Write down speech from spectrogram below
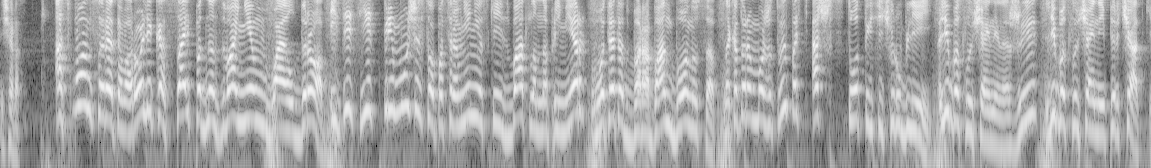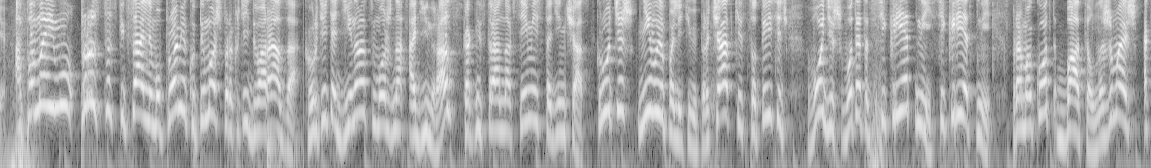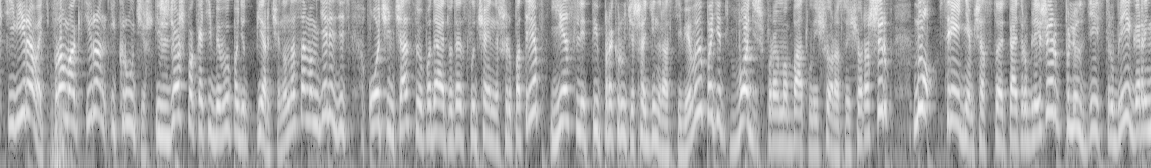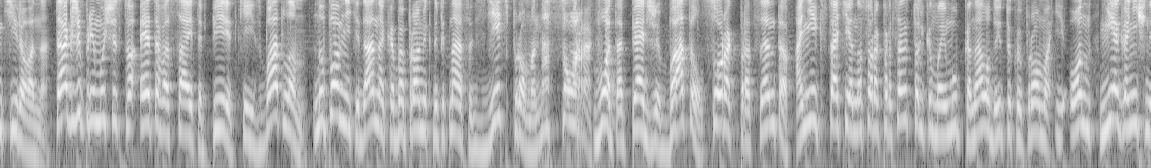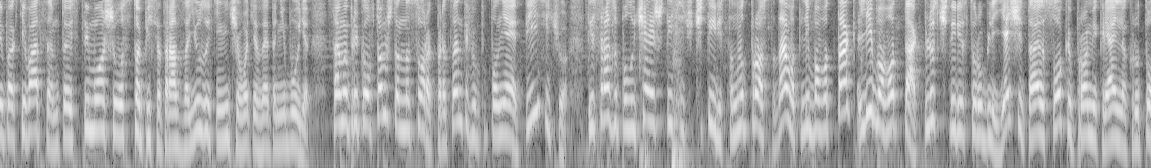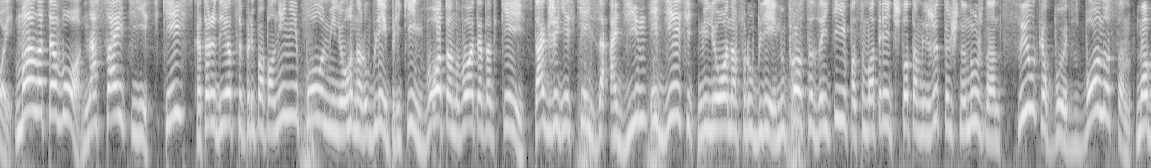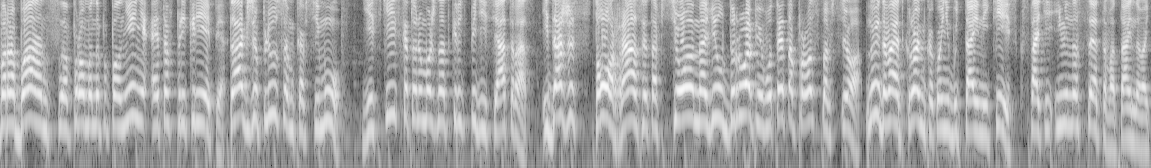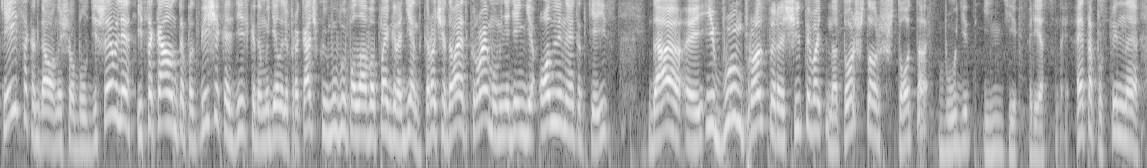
еще раз. А спонсор этого ролика сайт под названием Wild Drop. И здесь есть преимущество по сравнению с кейс батлом, например, вот этот барабан бонусов, на котором может выпасть аж 100 тысяч рублей. Либо случайные ножи, либо случайные перчатки. А по моему просто специальному промику ты можешь прокрутить два раза. Крутить один раз можно один раз, как ни странно, в 71 час. Крутишь, не выпали тебе перчатки, 100 тысяч, вводишь вот этот секретный, секретный промокод Battle, нажимаешь активировать, промо активирован и крутишь. И ждешь, пока тебе выпадет перчи. Но на самом деле здесь очень часто выпадает вот этот случайный ширпотреб. Если ты прокрутишь один раз, тебе выпадет, вводишь промо Battle еще раз, еще раз ширп. Ну, в среднем сейчас стоит 5 рублей ширп, плюс 10 рублей гарантированно. Также преимущество этого сайта перед кейс батлом. Ну, помните, да, на КБ промик на 15. Здесь промо на 40. Вот, опять же, батл 40%. Они, кстати, на 40% только моему каналу дают такой промо. И он не ограниченный по активациям. То есть ты можешь его 150 раз заюзать и ничего тебе за это не будет. Самый прикол в том, что он на 40% и пополняет 1000, ты сразу получаешь 1400. Ну вот просто, да, вот либо вот так, либо вот так. Плюс 400 рублей. Я считаю сок и промик реально крутой. Мало того, на сайте есть кейс, который дается при пополнении полумиллиона рублей. Прикинь, вот он, вот этот кейс. Также есть кейс за 1 и 10 миллионов рублей. Ну просто зайти и посмотреть, что там лежит, точно нужно. Ссылка будет с бонусом на барабан, с промо на пополнение. Это в прикрепе. Также плюсом ко всему, есть кейс, который можно открыть 50 раз. И даже 100 раз это все на вилдропе. Вот это просто все. Ну и давай откроем какой-нибудь тайный кейс. Кстати, именно с этого тайного кейса, когда он еще был дешевле, и с аккаунта подписчика здесь, когда мы делали прокачку, ему выпал AWP градиент. Короче, давай откроем. У меня деньги only на этот кейс. Да, э, и будем просто рассчитывать на то, что что-то будет интересное. Это пустынная...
